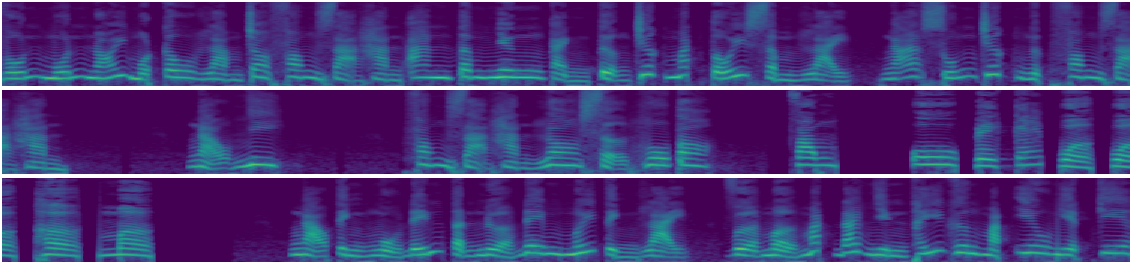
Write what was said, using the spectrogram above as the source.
Vốn muốn nói một câu làm cho phong dạ hàn an tâm nhưng cảnh tượng trước mắt tối sầm lại, ngã xuống trước ngực phong dạ hàn. Ngạo nhi. Phong dạ hàn lo sợ hô to. Phong. U, V, K, W, W, H, M. Ngạo tình ngủ đến tận nửa đêm mới tỉnh lại, vừa mở mắt đã nhìn thấy gương mặt yêu nghiệt kia.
